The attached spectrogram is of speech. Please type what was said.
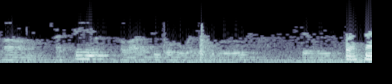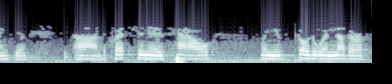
Um, I I've seen a lot of people who when they move, they lose. Thank you. Uh, the question is how, when you go to another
